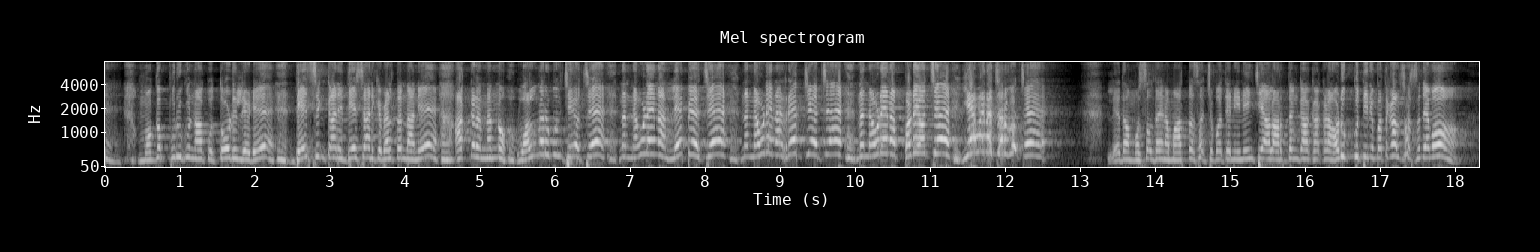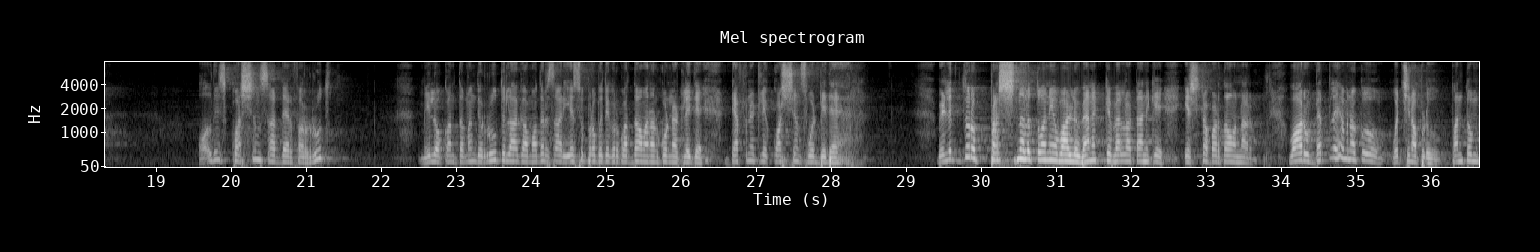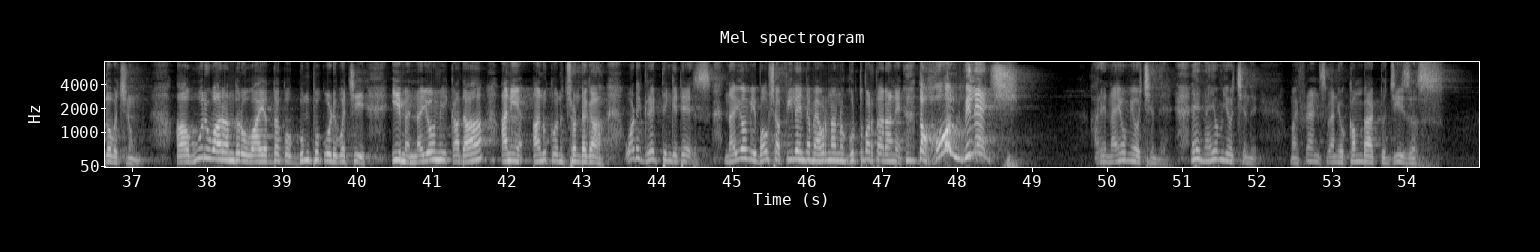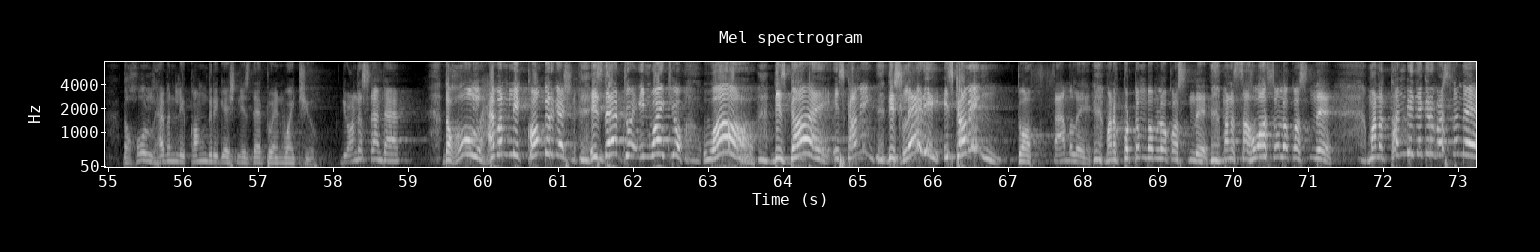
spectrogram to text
మగ పురుగు నాకు తోడు లేడే దేశం కాని దేశానికి వెళ్తున్నానే అక్కడ నన్ను వల్నరబుల్ చేయొచ్చే నన్ను ఎవడైనా లేపేయొచ్చే నన్ను ఎవడైనా రేప్ చేయొచ్చే నన్ను ఎవడైనా పడేయొచ్చే ఏమైనా జరగొచ్చే? లేదా ముసలిదైన మా అత్త చచ్చిపోతే నేనేం చేయాలో అర్థం కాక అక్కడ అడుక్కు తిని బతకాల్సి వస్తుందేమో? All these questions are there for Ruth మీలో కొంతమంది రూతులాగా మొదటిసారి యేసుప్రభు దగ్గరకు వద్దామని అనుకున్నట్లయితే definitely questions would be there వీళ్ళిద్దరూ ప్రశ్నలతోనే వాళ్ళు వెనక్కి వెళ్ళటానికి ఇష్టపడతా ఉన్నారు. వారు బెత్లహేమునకు వచ్చినప్పుడు పంతొమ్మిదో వచ్చిన ఆ ఊరు వారందరూ వా యొద్దకు గుంపు కూడి వచ్చి ఈమె నయోమి కదా అని అనుకొని చుండగా what a great thing it is Naomi బహుశా ఫీల్ అయిందేమో ఎవరు నన్ను గుర్తుపడతారా అని. ద హోల్ విలేజ్ అరే నయోమి వచ్చింది. ఏ నయోమి వచ్చింది. My friends when you come back to Jesus the whole heavenly congregation is there to invite you do understand that The whole heavenly congregation is there to invite you. Wow, this guy is coming, this lady is coming. To ఆ family మన కుటుంబంలోకి వస్తుంది. మన సహవాసంలోకి వస్తుంది. మన తండ్రి దగ్గరకు వస్తుంది.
